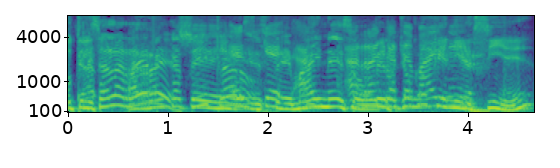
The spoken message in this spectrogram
Utilizar la red. Arráncate, claro. este, Maines. O, pero yo creo que ni así, ¿eh?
